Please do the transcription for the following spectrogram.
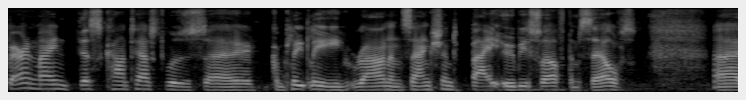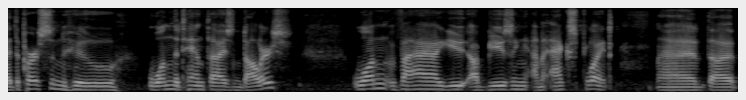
bear in mind this contest was uh, completely run and sanctioned by Ubisoft themselves. Uh, the person who won the ten thousand dollars won via u- abusing an exploit uh, that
